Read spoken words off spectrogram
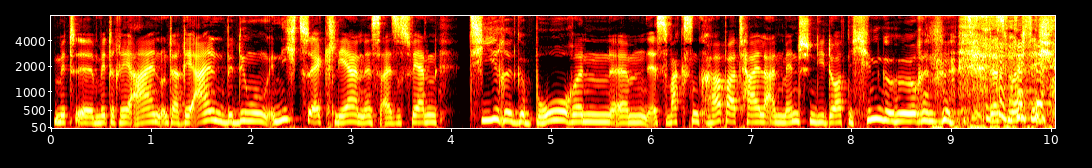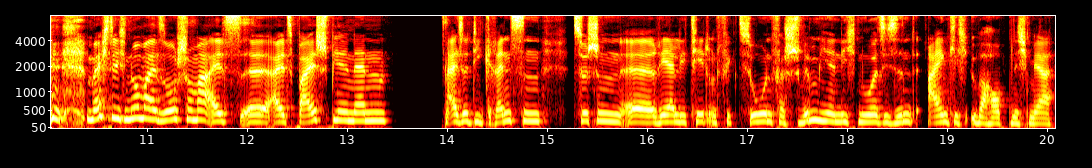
mit, äh, mit realen, unter realen Bedingungen nicht zu erklären ist. Also es werden Tiere geboren, ähm, es wachsen Körperteile an Menschen, die dort nicht hingehören. Das möchte ich, möchte ich nur mal so schon mal als, als Beispiel nennen. Also die Grenzen zwischen äh, Realität und Fiktion verschwimmen hier nicht nur, sie sind eigentlich überhaupt nicht mehr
